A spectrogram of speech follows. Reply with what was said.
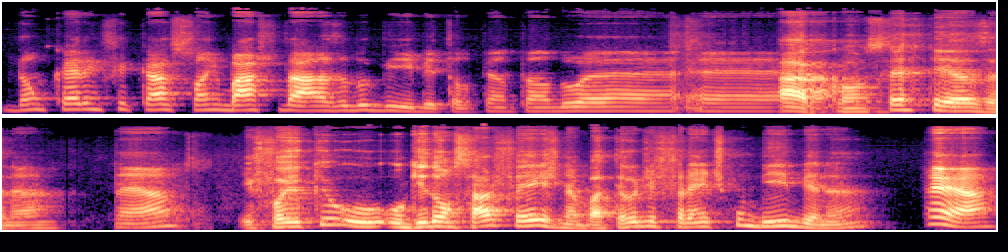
não querem ficar só embaixo da asa do Bibi, estão tentando é, é, Ah, com certeza, né? né? E foi o que o, o Guidon Sar fez, né? Bateu de frente com o Bibi, né? É.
